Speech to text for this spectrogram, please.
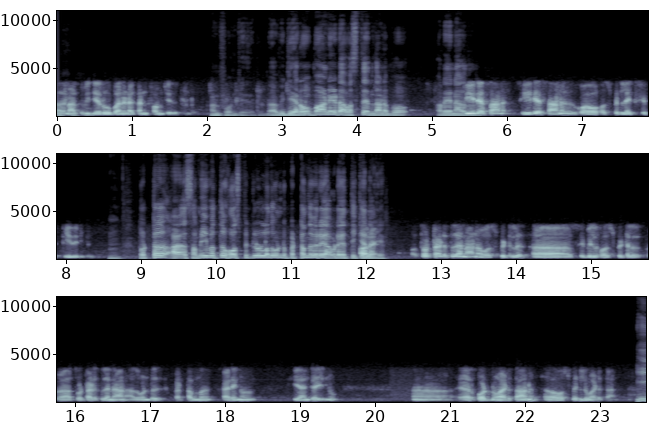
അതിനകത്ത് വിജയ് റൂപാനിയുടെ കൺഫേം ചെയ്തിട്ടുണ്ട്. കൺഫേം ചെയ്തിട്ടുണ്ട്. വിജയ് റൂപാണിയുടെ അവസ്ഥ എന്താണ് ഇപ്പോൾ സീരിയസ് ആണ് സീരിയസ് ആണ് ഹോസ്പിറ്റലിലേക്ക് ഷിഫ്റ്റ് ചെയ്തിരിക്കുന്നു. തൊട്ട് സമീപത്ത് ഹോസ്പിറ്റൽ ഉള്ളതുകൊണ്ട് പെട്ടെന്ന് വരെ അവിടെ എത്തിക്കാനായി? തൊട്ടടുത്ത് തന്നെയാണ് ഹോസ്പിറ്റൽ സിവിൽ ഹോസ്പിറ്റൽ തൊട്ടടുത്ത് തന്നെയാണ്. അതുകൊണ്ട് പെട്ടെന്ന് കാര്യങ്ങൾ ചെയ്യാൻ കഴിഞ്ഞു. എയർപോർട്ടിനും അടുത്താണ് ഹോസ്പിറ്റലിനും അടുത്താണ്. ഈ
